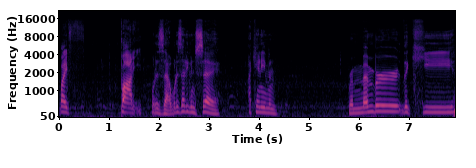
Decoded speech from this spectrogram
my body. What is that? What does that even say? I can't even... Remember the key...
